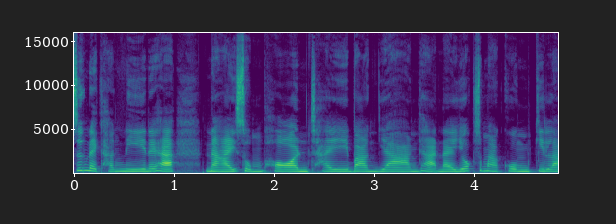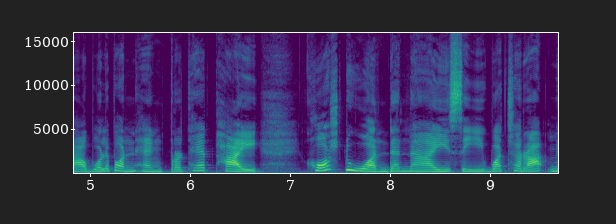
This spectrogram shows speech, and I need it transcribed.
ซึ่งในครั้งนี้นะคะ นายสมพรชัยบางยางค่ะนายกสมาคมกีฬาวอลเลย์บอลแห่งประเทศไทยโค้ชด่วนดนายศรีวัชระเม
